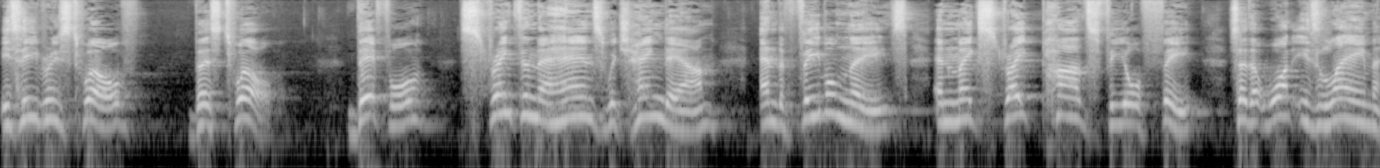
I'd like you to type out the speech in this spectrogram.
is Hebrews 12, verse 12. Therefore, strengthen the hands which hang down and the feeble knees, and make straight paths for your feet so that what is lame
